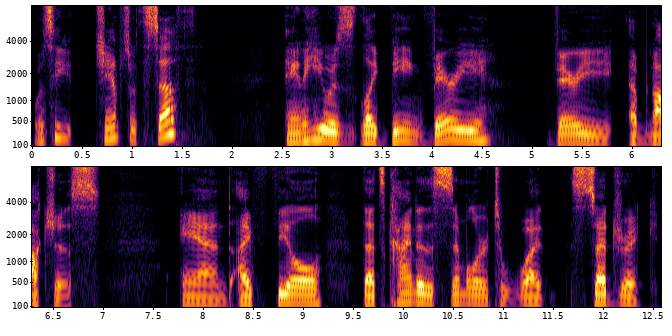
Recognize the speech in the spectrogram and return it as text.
Was he champs with Seth? And he was like being very, very obnoxious and I feel that's kind of similar to what Cedric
